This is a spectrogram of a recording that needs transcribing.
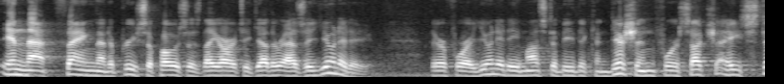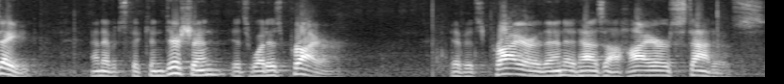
in that thing that it presupposes they are together as a unity. Therefore, a unity must be the condition for such a state. And if it's the condition, it's what is prior. If it's prior, then it has a higher status.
